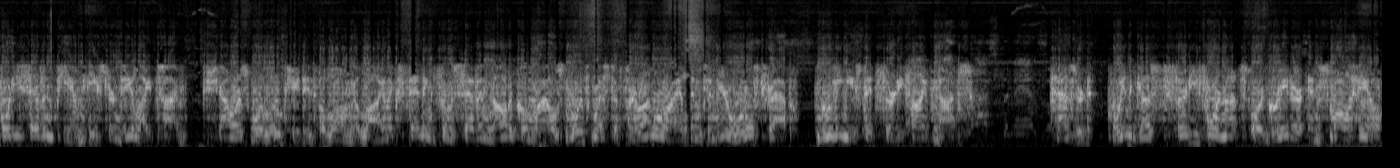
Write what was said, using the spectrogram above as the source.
6.47 p.m. Eastern Daylight Time, showers were located along a line extending from 7 nautical miles northwest of Parramore Island to near Wolf Trap, moving east at 35 knots. Hazard, wind gusts 34 knots or greater and small hail.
